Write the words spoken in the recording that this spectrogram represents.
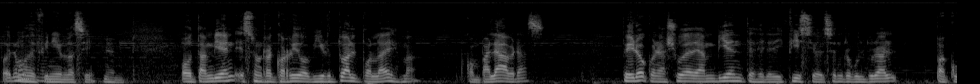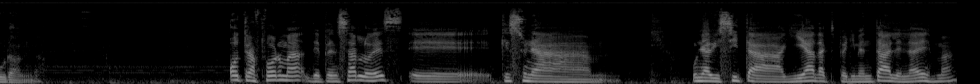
Podremos definirlo así. Bien. O también es un recorrido virtual por la ESMA, con palabras, pero con ayuda de ambientes del edificio del Centro Cultural Pacurondo. Otra forma de pensarlo es eh, que es una, una visita guiada experimental en la ESMA,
